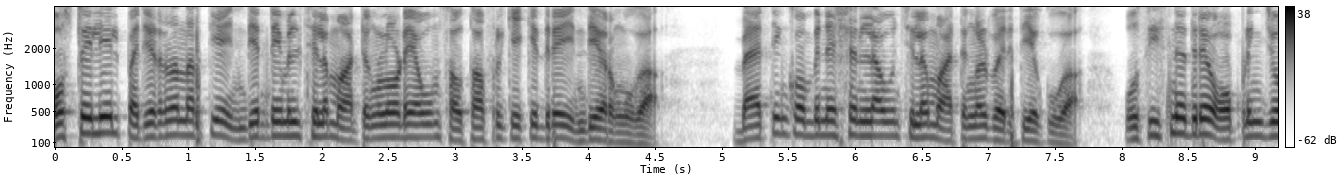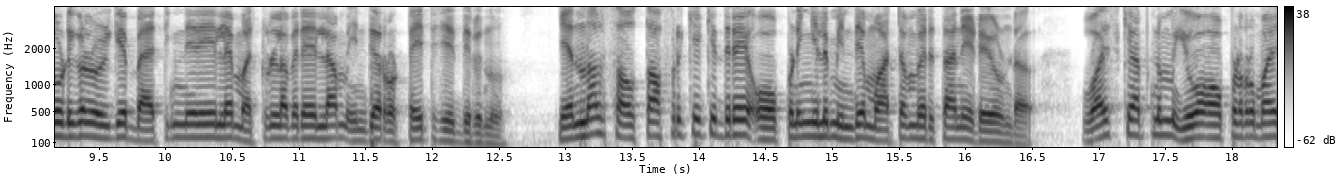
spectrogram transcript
ഓസ്ട്രേലിയയിൽ പര്യടനം നടത്തിയ ഇന്ത്യൻ ടീമിൽ ചില മാറ്റങ്ങളോടെയാവും സൗത്ത് ആഫ്രിക്കയ്ക്കെതിരെ ഇന്ത്യ ഇറങ്ങുക. ബാറ്റിംഗ് കോമ്പിനേഷനിലാവും ചില മാറ്റങ്ങൾ വരുത്തിയേക്കുക. ഓസീസിനെതിരെ ഓപ്പണിംഗ് ജോഡികൾ ഒഴികെ ബാറ്റിംഗ് നിരയിലെ മറ്റുള്ളവരെല്ലാം ഇന്ത്യ റൊട്ടേറ്റ് ചെയ്തിരുന്നു. എന്നാൽ സൗത്ത് ആഫ്രിക്കയ്ക്കെതിരെ ഓപ്പണിംഗിലും ഇന്ത്യ മാറ്റം വരുത്താൻ ഇടയുണ്ട് വൈസ് ക്യാപ്റ്റനും യുവ ഓപ്പണറുമായ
